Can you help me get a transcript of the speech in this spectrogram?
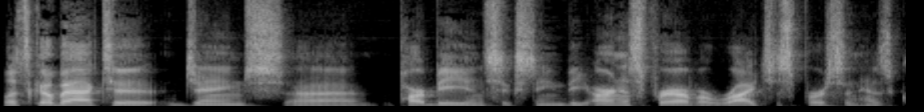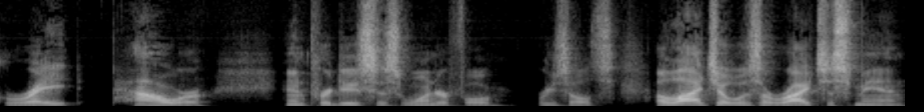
Let's go back to James, uh, part B in 16. The earnest prayer of a righteous person has great power and produces wonderful results. Elijah was a righteous man,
